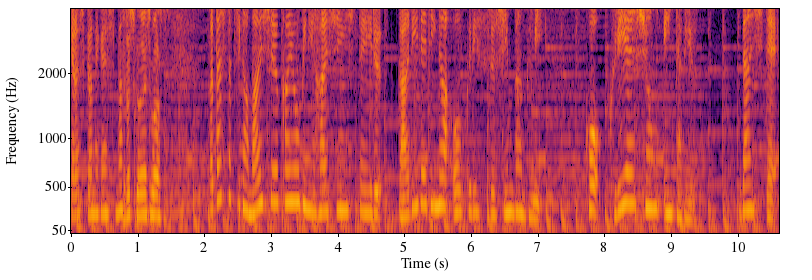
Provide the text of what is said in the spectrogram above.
よろしくお願いします。ろしくお願いします。私たちが毎週火曜日に配信しているガリレディがお送りする新番組コクリエーションインタビュー題して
